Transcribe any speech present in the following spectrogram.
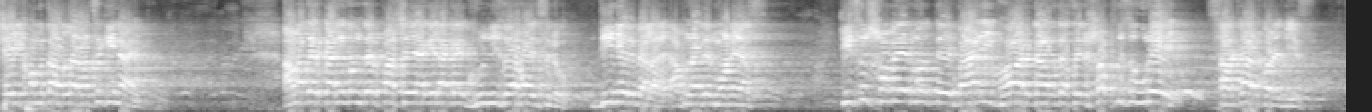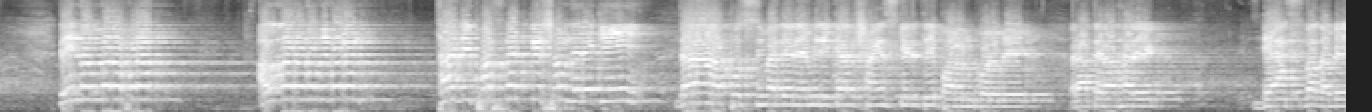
সেই ক্ষমতা আল্লাহর আছে কি নাই? আমাদের কালীগঞ্জের পাশে এক এলাকায় ঘূর্ণিঝড় হয়েছিল, দিনের বেলায়, আপনাদের মনে আছে? কিছু সময়ের মধ্যে বাড়ি, ঘর গাছ গাছের সবকিছু উড়ে সারকার করে দিয়েছে। তিন নম্বর অপরাধ, আল্লাহর নবী বলেন, থার্টি ফার্স্ট নাইটকে সামনে রেখে যারা পশ্চিমাদের আমেরিকার সংস্কৃতি পালন করবে, রাতের আধারে ড্যান্স বাজাবে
